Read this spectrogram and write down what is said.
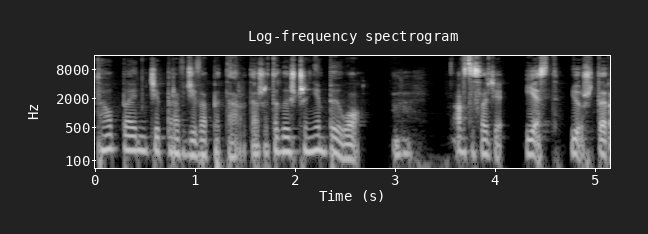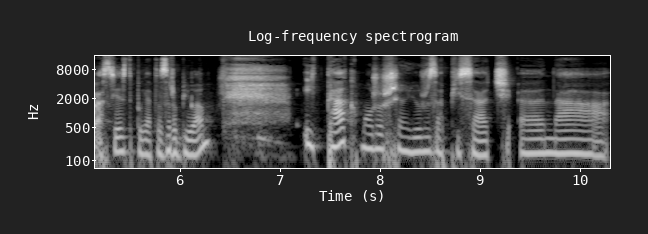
to będzie prawdziwa petarda, że tego jeszcze nie było. A w zasadzie jest, już teraz jest, bo ja to zrobiłam. I tak możesz się już zapisać e, na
